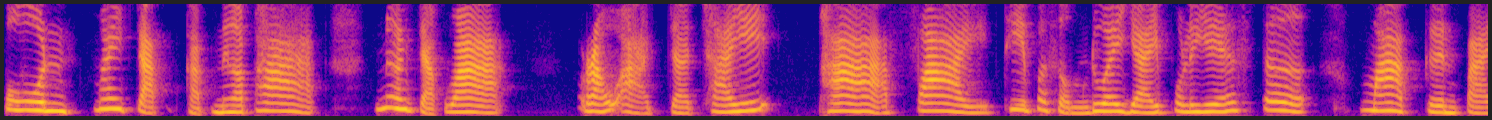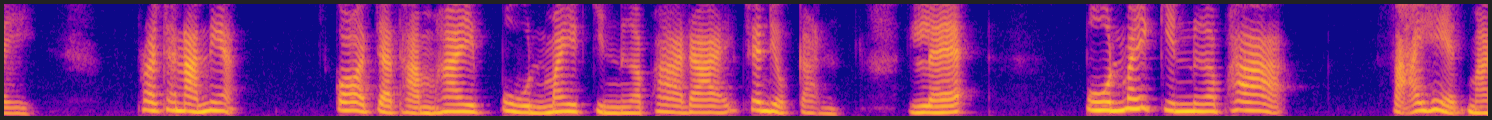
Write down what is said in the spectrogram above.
ปูนไม่จับกับเนื้อผ้า เนื่องจากว่าเราอาจจะใช้ ผ้าฝ้ายที่ผสมด้วยใยโพลีเอสเตอร์มากเกินไป เพราะฉะนั้นเนี่ยก็จะทำให้ปูนไม่กินเนื้อผ้าได้ เช่นเดียวกัน และปูนไม่กินเนื้อผ้า สาเหตุมา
